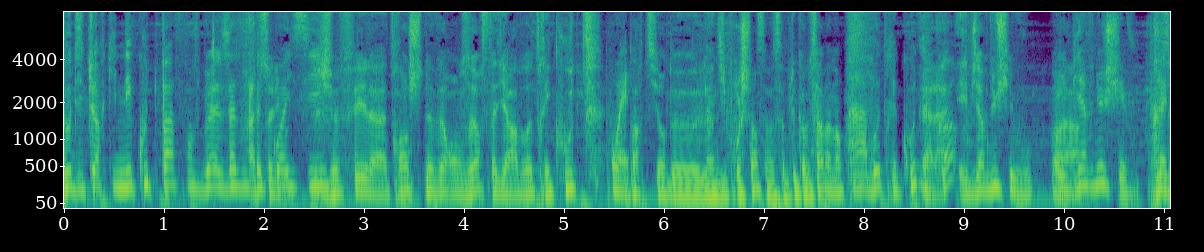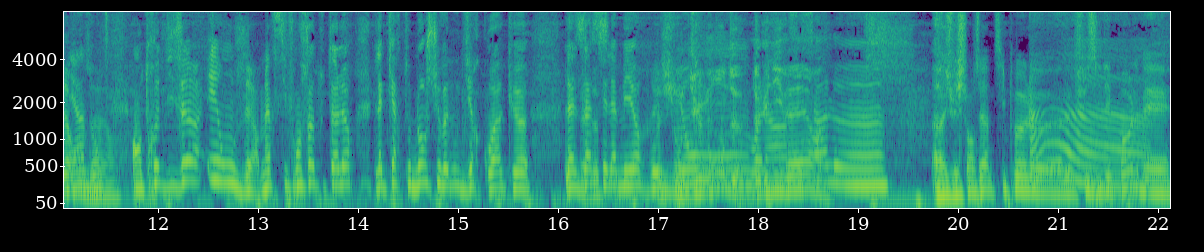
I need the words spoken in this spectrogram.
auditeurs qui n'écoutent pas France Bleu Alsace Vous faites quoi ici Je fais la tranche 9h-11h, c'est-à-dire à votre écoute Ouais. à partir de lundi prochain, ça va s'appeler comme ça maintenant. Ah, à votre écoute, Voilà. d'accord. Et bienvenue chez vous. Voilà. Et bienvenue chez vous. Très 10h, bien, donc 11h. entre 10h et 11h. Merci François. Tout à l'heure, la carte blanche, tu vas nous dire quoi Que l'Alsace L'Alsace, est la meilleure région du monde, de l'univers. Euh, je vais changer un petit peu le, Ah. le fusil d'épaule, mais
